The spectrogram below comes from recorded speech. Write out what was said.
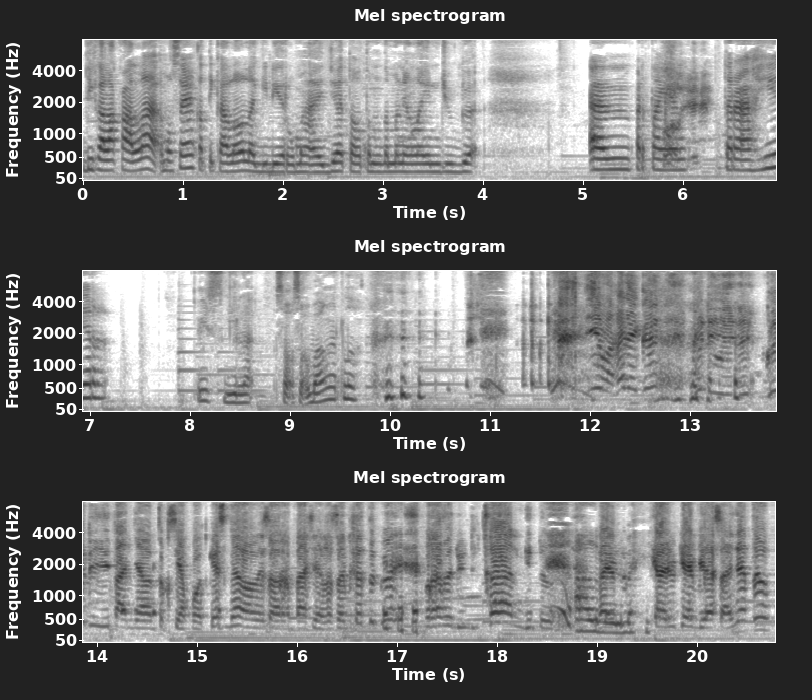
di kala-kala. Maksudnya ketika lo lagi di rumah aja atau teman-teman yang lain juga. Um, pertanyaan oh, iya. terakhir, wis gila, sok-sok banget lo. iya makanya gue gue, di, gue ditanya untuk siap podcast nggak oleh seorang Tasya Rasabila tuh gue merasa didikan gitu. Ah, lebay, kayak, kayak biasanya tuh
